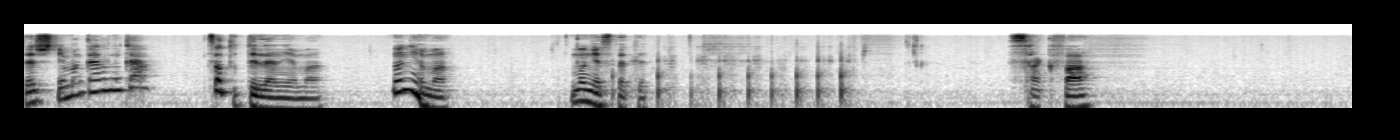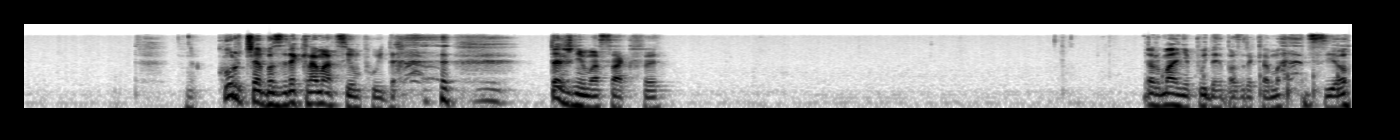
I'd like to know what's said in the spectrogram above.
Też nie ma garnka? Co tu tyle nie ma? No nie ma. No niestety. Sakwa. No kurczę, bo z reklamacją pójdę. Też nie ma sakwy. Normalnie pójdę chyba z reklamacją.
